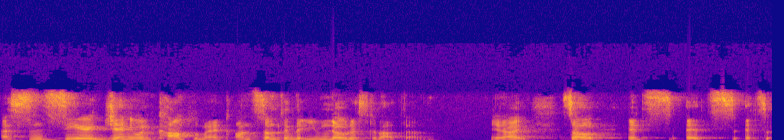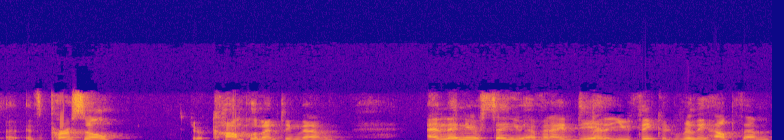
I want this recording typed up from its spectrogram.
a sincere, genuine compliment on something that you noticed about them. You know? So it's it's it's it's personal. You're complimenting them, and then you're saying you have an idea that you think could really help them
